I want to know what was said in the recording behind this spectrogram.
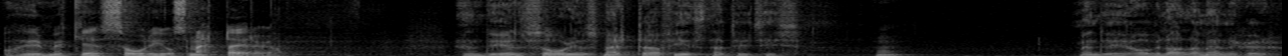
Och hur mycket sorg och smärta är det då? En del sorg och smärta finns naturligtvis. Men det har väl alla människor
